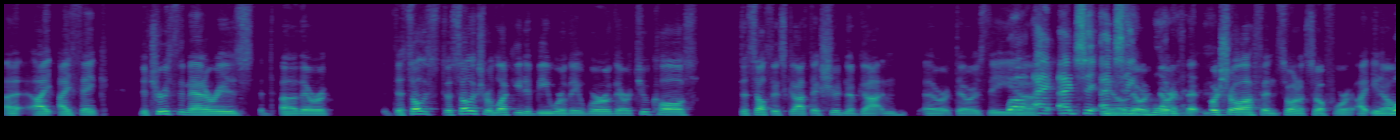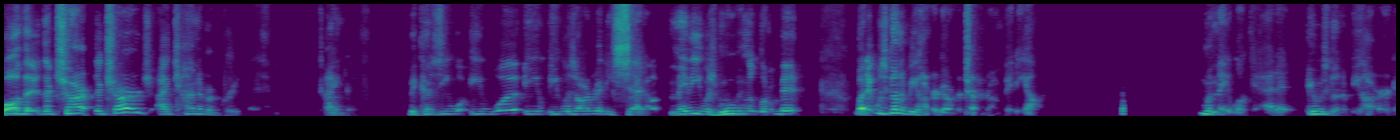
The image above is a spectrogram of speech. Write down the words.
I I think the truth of the matter is uh, there were the Celtics. The Celtics were lucky to be where they were. There were two calls the Celtics got they shouldn't have gotten. There, there was the Well, uh, I, I'd say I'd know say there, was- there was that push off and so on and so forth. I you know Well, the the char the charge I kind of agree with, kind of, because he he was he, he was already set up. Maybe he was moving a little bit, but it was going to be hard to overturn on video. When they look at it, it was going to be hard,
